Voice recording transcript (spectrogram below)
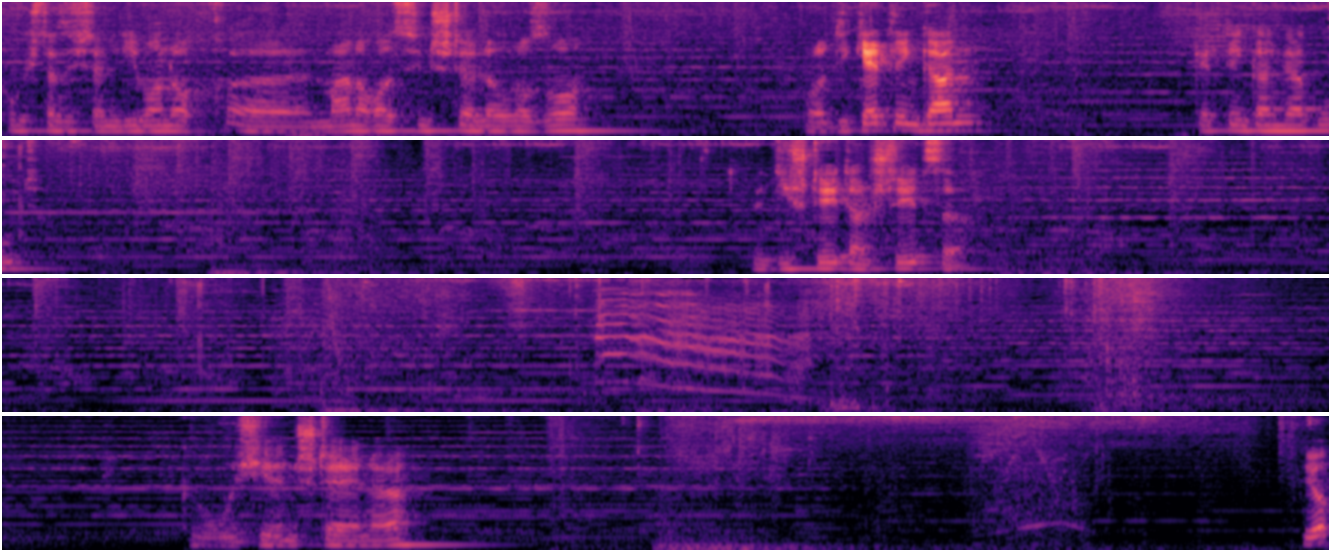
Gucke ich, dass ich dann lieber noch äh, Mana raus hinstelle oder so. Oder die Gatling Gun. Gatling Gun wäre gut. Wenn die steht, dann steht sie. Hier hinstellen, ne? Ja.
